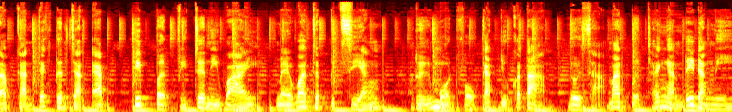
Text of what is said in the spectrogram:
รับการแจ้งเตือนจากแอป ที่เปิดฟีเจอร์นี้ไว้ แม้ว่าจะปิดเสียง หรือโหมดโฟกัสอยู่ก็ตาม โดยสามารถเปิดใช้งานได้ดังนี้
